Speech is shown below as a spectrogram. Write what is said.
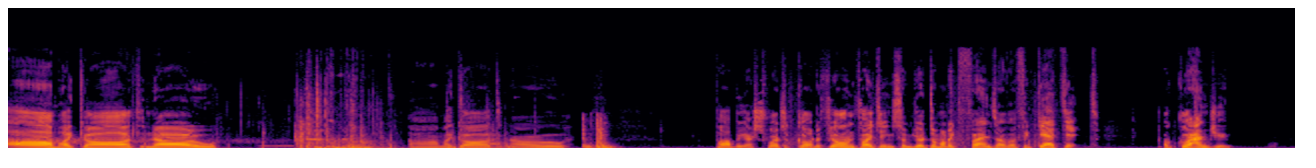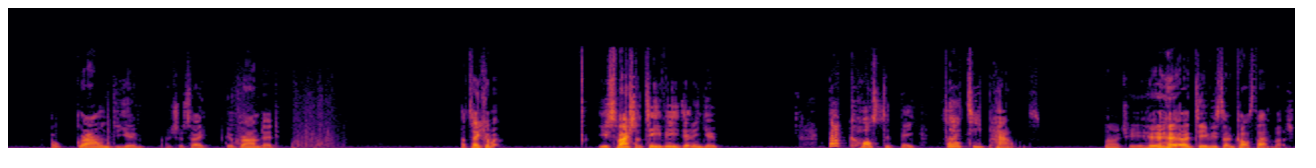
Oh my god, no. Oh my god, no. Bobby, I swear to god, if you're inviting some of your demonic friends over, forget it. I'll ground you. I'll ground you, I should say. You're grounded. I'll take away... You smashed the TV, didn't you? That costed me £30. Well, actually, TVs don't cost that much.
